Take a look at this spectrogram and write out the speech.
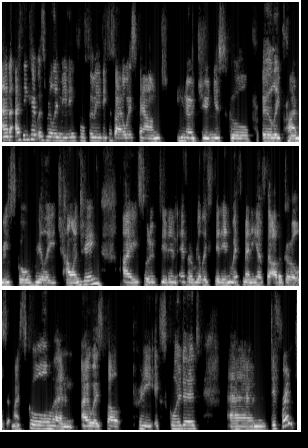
And I think it was really meaningful for me because I always found, you know, junior school, early primary school really challenging. I sort of didn't ever really fit in with many of the other girls at my school, and I always felt pretty excluded and different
